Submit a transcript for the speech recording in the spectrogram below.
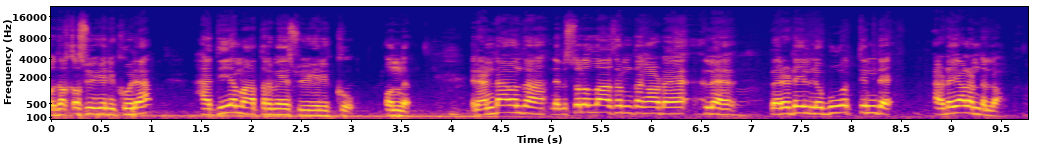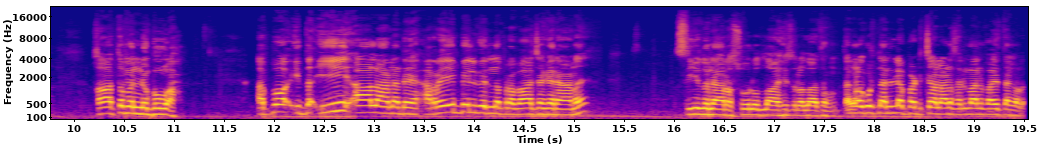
സ്വതക്ക സ്വീകരിക്കൂല ഹദിയ മാത്രമേ സ്വീകരിക്കൂ. ഒന്ന്. രണ്ടാമതാ നബി സല്ലല്ലാഹു അലൈഹി തങ്ങളുടെ അല്ലേ പെരടിയിൽ നുബുവത്തിന്റെ അടയാളുണ്ടല്ലോ ഖാത്തമൻ നുബുവ. അപ്പോൾ ഇത് ഈ ആളാണ് അറേബ്യയിൽ വരുന്ന പ്രവാചകനാണ് സീദുന അലൈഹി തങ്ങളെ കുറിച്ച് നല്ല പഠിച്ച ആളാണ് സൽമാൻ ഫായ് തങ്ങൾ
